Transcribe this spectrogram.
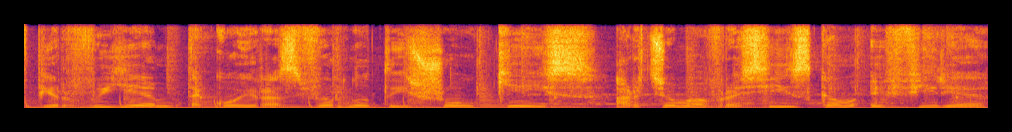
впервые такой развернутый шоу-кейс Артема в российском эфире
